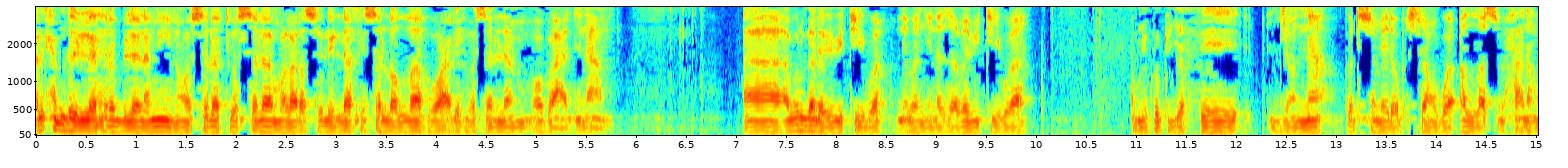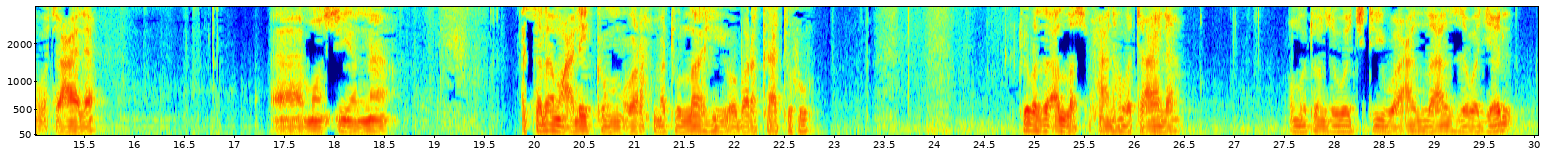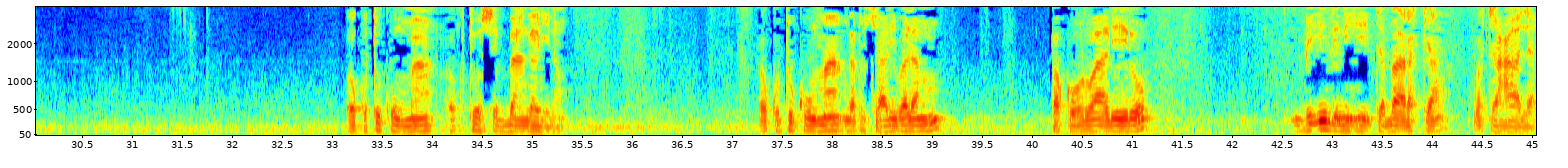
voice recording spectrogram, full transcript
الحمد لله رب العالمين والصلاة والسلام على رسول الله صلى الله عليه وسلم وبعد نعم abuluganda bebitiibwa ne banyinaza babitiibwa ku mikutu gyaffe gyonna kwe tusomera obusamu bwa allah subhanahu wataala mu nsi yonna assalamu alaikum warahmatullahi wabarakatuhu twebaza allah subhanahu wataala omutonzi w'ekitiibwa allah azza wajal okutukuuma okutuusa ebbanga lino. Okutukuuma nga tukyali balamu paka olwaleero biidhinihi tabaraka wataala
